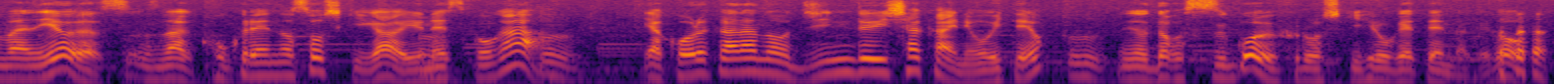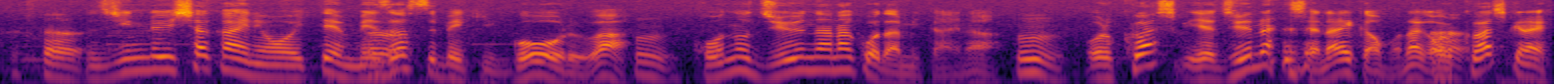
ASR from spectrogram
まあ、いわゆるそなんか国連の組織がユネスコが、うん。いやこれからの人類社会においてよ、うん。だからすごい風呂敷広げてんだけどうん。人類社会において目指すべきゴールは、うん。この17個だみたいな、うん。俺詳しくいや17じゃないかも。なんか俺うん。詳しくない、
